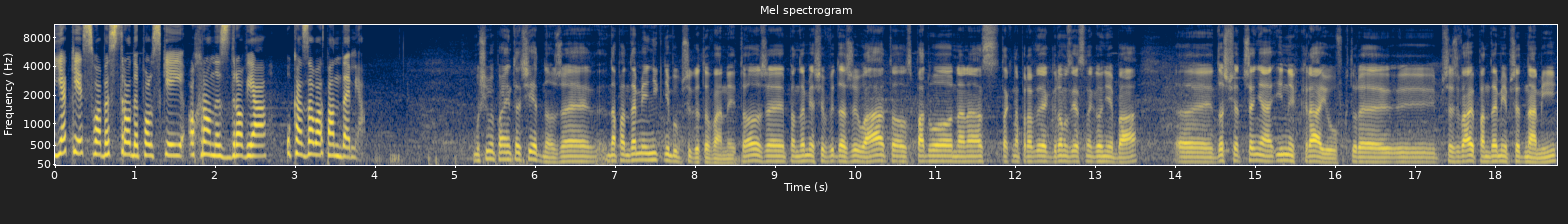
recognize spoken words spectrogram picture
Jakie słabe strony polskiej ochrony zdrowia ukazała pandemia? Musimy pamiętać jedno, że na pandemię nikt nie był przygotowany. To, że pandemia się wydarzyła, to spadło na nas tak naprawdę jak grom z jasnego nieba. E, Doświadczenia innych krajów, które y, przeżywały pandemię przed nami,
